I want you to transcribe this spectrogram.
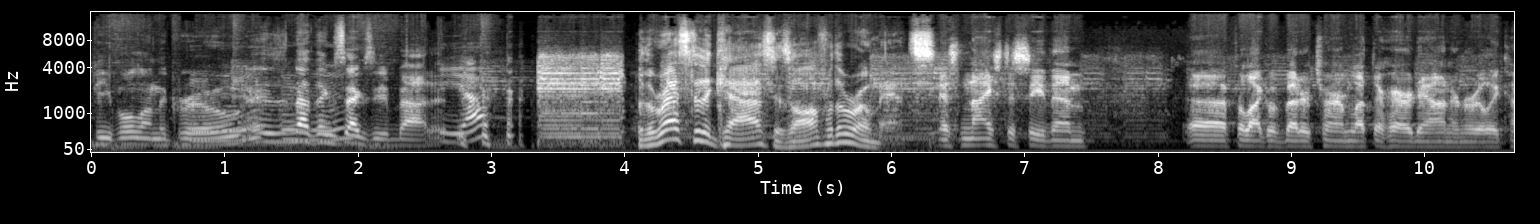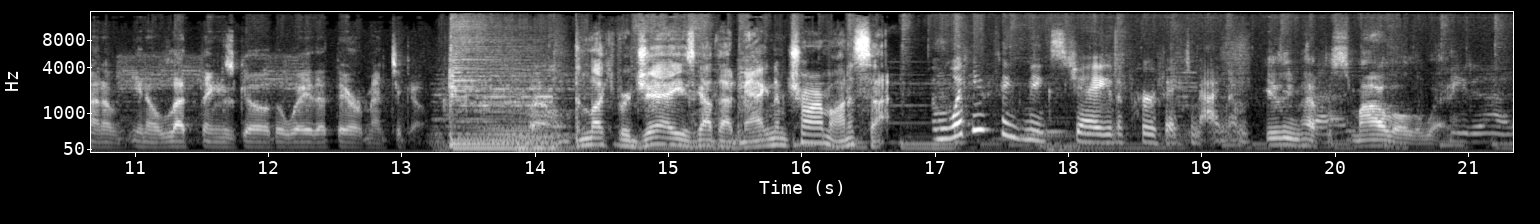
people on the crew. There's nothing sexy about it. Yep. But the rest of the cast is all for the romance. It's nice to see them, uh, for lack of a better term, let their hair down and really kind of, you know, let things go the way that they are meant to go. And lucky for Jay, he's got that Magnum charm on his side. And what do you think makes Jay the perfect Magnum? He doesn't even have to smile all the way. He does.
